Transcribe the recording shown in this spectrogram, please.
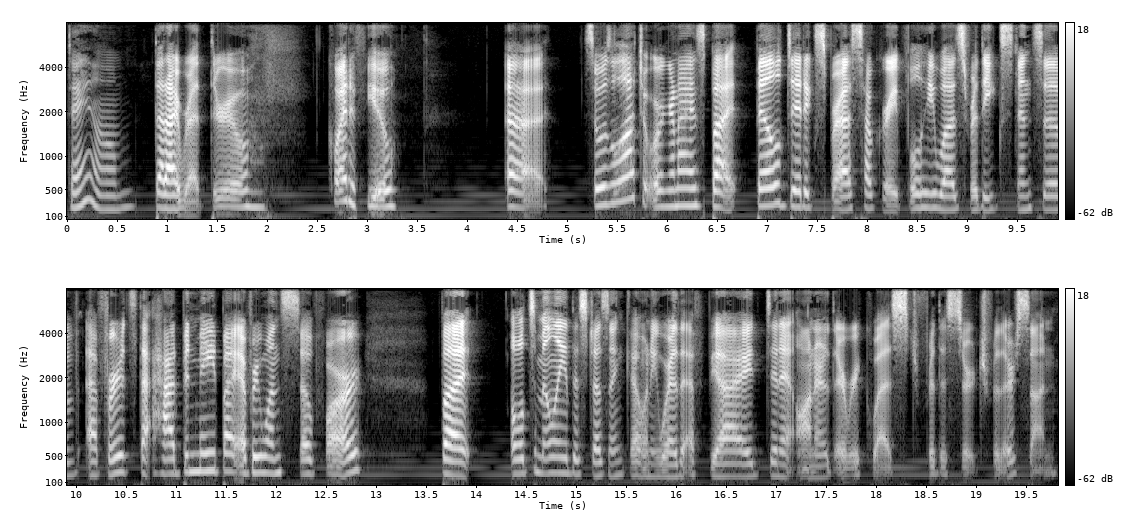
Damn. that I read through. Quite a few. Uh, so it was a lot to organize, but Bill did express how grateful he was for the extensive efforts that had been made by everyone so far. But ultimately, this doesn't go anywhere. The FBI didn't honor their request for the search for their son.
